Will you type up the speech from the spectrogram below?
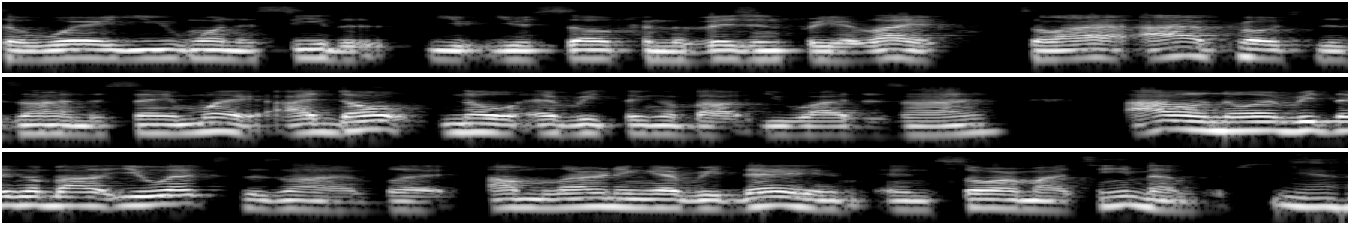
to where you want to see the y- yourself and the vision for your life. So I, I approach design the same way. I don't know everything about UI design. I don't know everything about UX design, but I'm learning every day, and, and so are my team members. Yeah.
